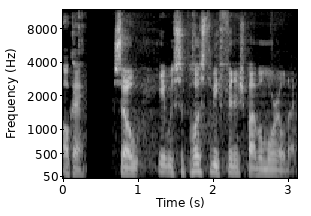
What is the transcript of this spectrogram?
Okay. So it was supposed to be finished by Memorial Day.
